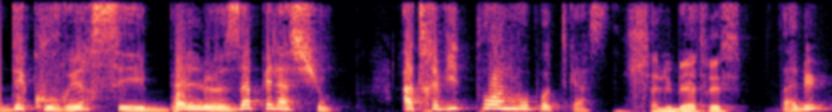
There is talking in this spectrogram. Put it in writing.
découvrir ces belles appellations. À très vite pour un nouveau podcast. Salut Béatrice. Salut.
